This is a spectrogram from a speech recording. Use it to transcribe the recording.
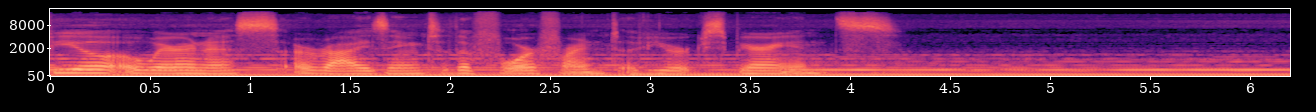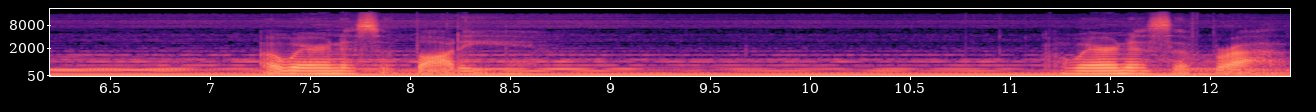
Feel awareness arising to the forefront of your experience. Awareness of body, awareness of breath.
